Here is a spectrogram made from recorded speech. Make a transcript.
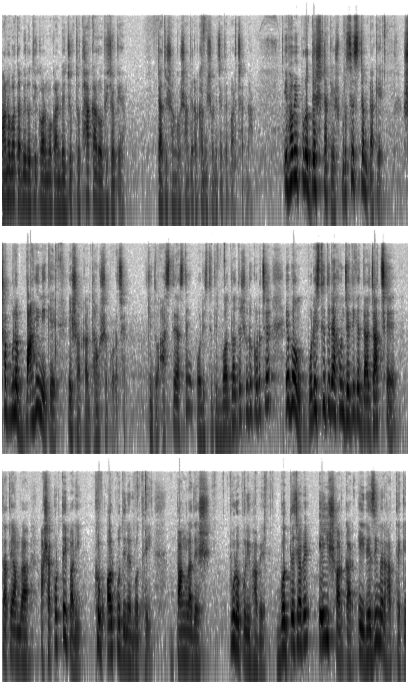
মানবতা বিরোধী কর্মকাণ্ডে যুক্ত থাকার অভিযোগে জাতিসংঘ শান্তিরক্ষা মিশনে যেতে পারছেন না। এভাবে পুরো দেশটাকে, পুরো সিস্টেমটাকে সবগুলো বাহিনীকে এই সরকার ধ্বংস করেছে। কিন্তু আস্তে আস্তে পরিস্থিতি বদলাতে শুরু করেছে এবং পরিস্থিতির এখন যেদিকে যাচ্ছে, তাতে আমরা আশা করতেই পারি খুব অল্প দিনের মধ্যেই বাংলাদেশ পুরোপুরিভাবে বদলে যাবে। এই সরকার এই রেজিমের হাত থেকে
